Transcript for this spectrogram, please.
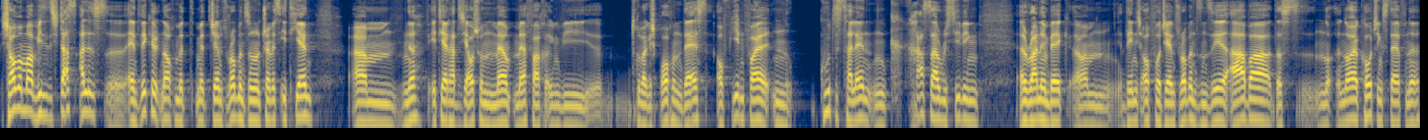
schauen wir mal, wie sich das alles äh, entwickelt, noch mit, mit James Robinson und Travis Etienne. Ähm, ne? Etienne hatte ich ja auch schon mehr, mehrfach irgendwie äh, drüber gesprochen. Der ist auf jeden Fall ein gutes Talent, ein krasser Receiving Running Back, ähm, den ich auch vor James Robinson sehe. Aber das no, neue Coaching-Staff ne,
